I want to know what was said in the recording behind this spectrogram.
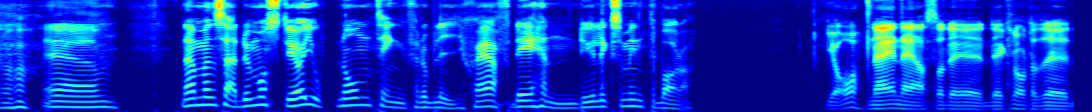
Ja. Ehm, nej men så här, du måste ju ha gjort någonting för att bli chef. Det händer ju liksom inte bara. Ja, nej nej alltså det, det är klart att det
